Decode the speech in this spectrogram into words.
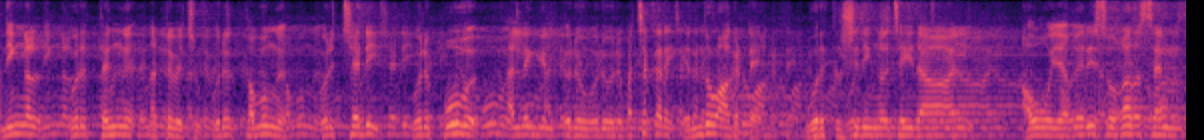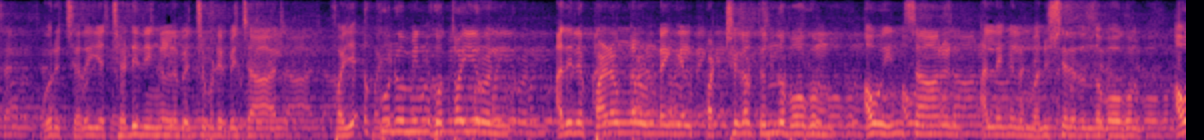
നിങ്ങൾ ഒരു തെങ്ങ് നട്ടുവെച്ചു ഒരു കവുങ്ങ് ഒരു ചെടി ഒരു പൂവ് അല്ലെങ്കിൽ ഒരു ഒരു ഒരു പച്ചക്കറി എന്തോ ആകട്ടെ. ഒരു കൃഷി നിങ്ങൾ ചെയ്താൽ ഒരു ചെറിയ ചെടി നിങ്ങൾ വെച്ച് അതിന് പഴങ്ങൾ ഉണ്ടെങ്കിൽ പക്ഷികൾ തിന്നുപോകും. ഔ ഇൻസാനുൻ അല്ലെങ്കിൽ മനുഷ്യർ തിന്നുപോകും. ഔ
